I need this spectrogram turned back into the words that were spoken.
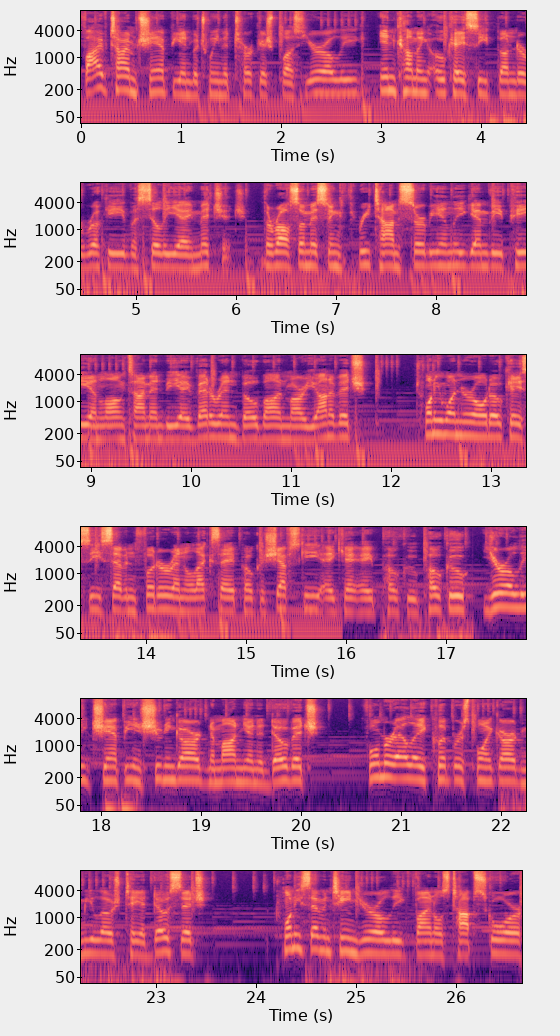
five-time champion between the Turkish plus EuroLeague, incoming OKC Thunder rookie Vasilije Micic. They're also missing three-time Serbian League MVP and longtime NBA veteran Boban Marjanovic, 21-year-old OKC 7-footer and Aleksej Pokusevski, aka Poku Poku, EuroLeague champion shooting guard Nemanja Nedovic, former LA Clippers point guard Milos Teodosic, 2017 EuroLeague Finals top scorer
